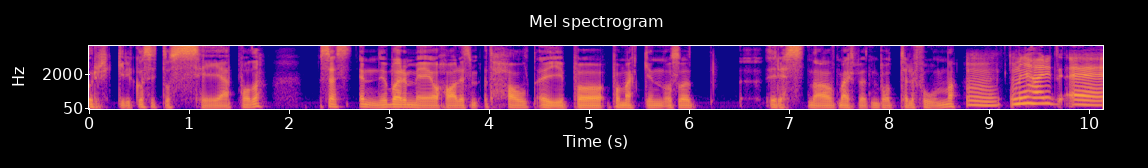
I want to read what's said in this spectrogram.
orker ikke å sitte og se på det. Så jeg ender jo bare med å ha liksom et halvt øye på, på Mac-en, og så resten av oppmerksomheten på telefonen, da. Mm. Men jeg har et, eh,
